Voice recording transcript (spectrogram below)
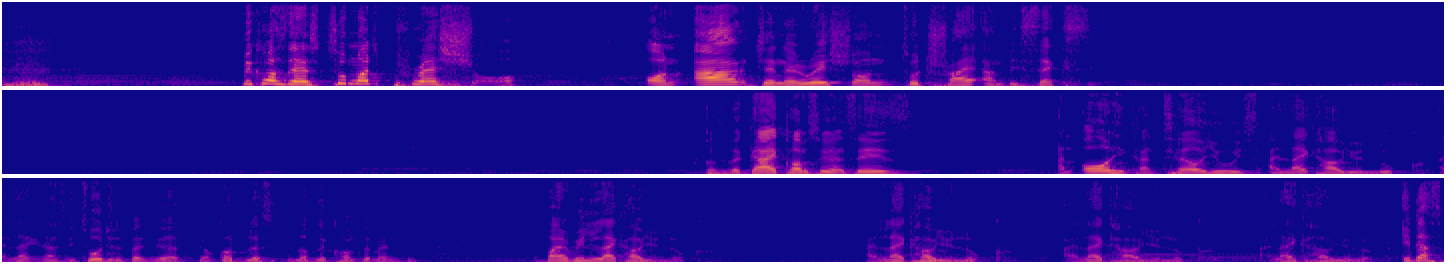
because there's too much pressure on our generation to try and be sexy. Because if a guy comes to you and says, and all he can tell you is, I like how you look. I like that. He told you the first, yeah, God bless lovely compliment. But I really like how you look. I like how you look. I like how you look. I like how you look. If that's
